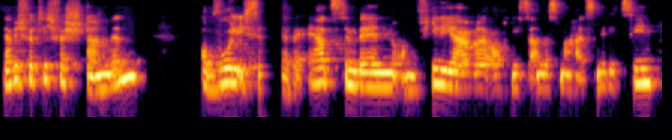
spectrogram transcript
da habe ich wirklich verstanden, obwohl ich selber Ärztin bin und viele Jahre auch nichts anderes mache als Medizin,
